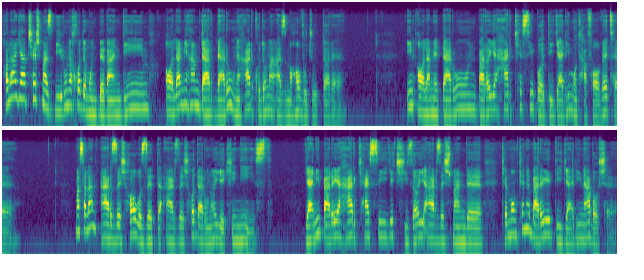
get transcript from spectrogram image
حالا اگر چشم از بیرون خودمون ببندیم عالمی هم در درون هر کدوم از ماها وجود داره. این عالم درون برای هر کسی با دیگری متفاوته. مثلا ارزش ها و ضد ارزش ها در اونا یکی نیست. یعنی برای هر کسی یه چیزایی ارزشمنده که ممکنه برای دیگری نباشه.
